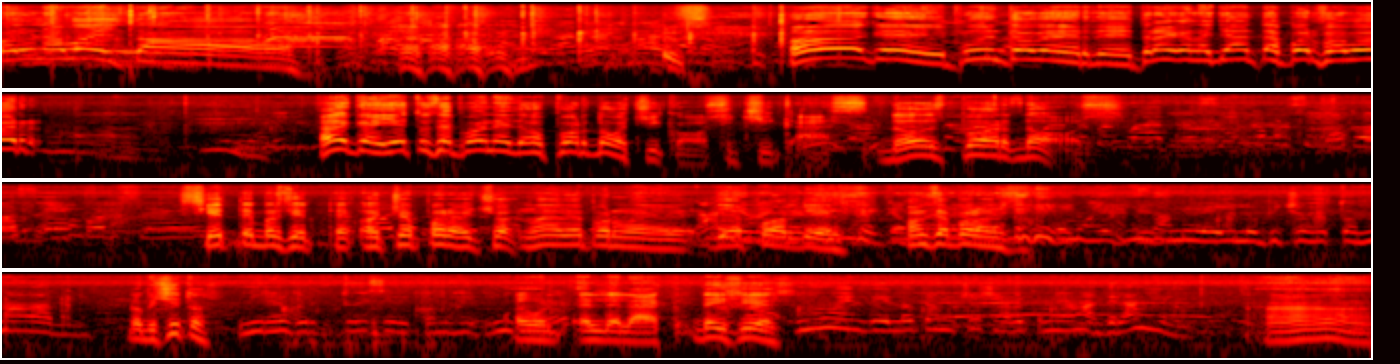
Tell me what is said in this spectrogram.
por una vuelta. ok, punto verde. Traigan las llantas, por favor. Ok, esto se pone 2 por 2 chicos y chicas. 2 por 2. 7 por 7, 8 por 8, 9 por 9, 10 por 10, 11 por 11. Como es linda, mire, y los bichos estos nada. Los bichitos. Mira el gordito ese, cómo es lindo. El de la Daisy es. No, el del otro muchacho, a ver cómo se llama, del ángel. Ah.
